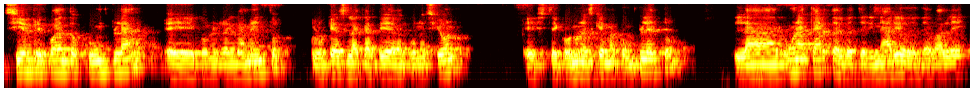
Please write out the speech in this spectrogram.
siempre y cuando cumpla eh, con el reglamento, lo que es la cartilla de vacunación, este, con un esquema completo. La, una carta del veterinario donde vale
